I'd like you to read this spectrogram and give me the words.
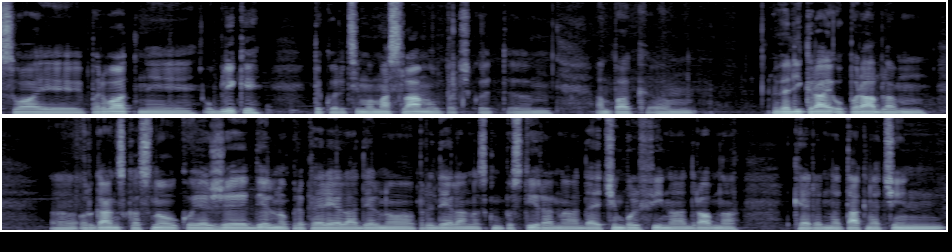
svoji prvotni obliki tako recimo maslamo, pač kot, um, ampak um, veliko kraj uporabljam uh, organsko snov, ko je že delno preperela, delno predelana, skompostirana, da je čim bolj fina, drobna, ker na tak način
